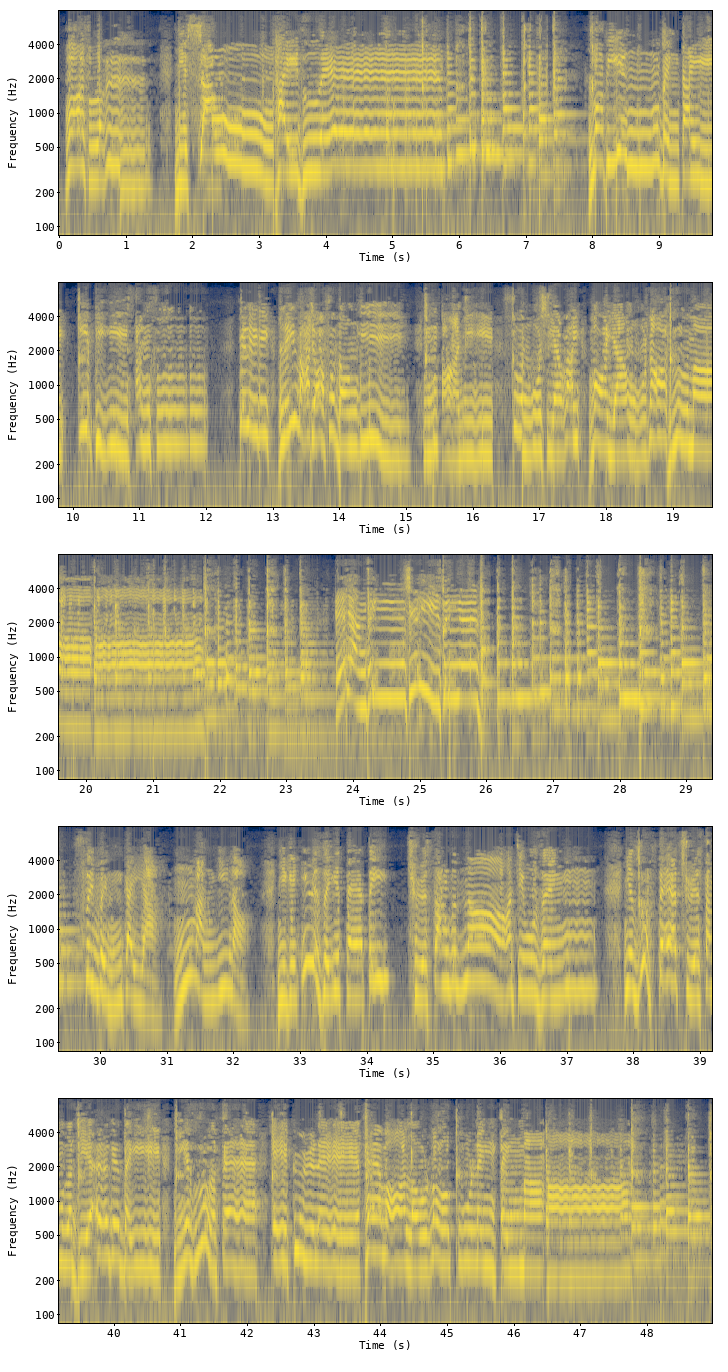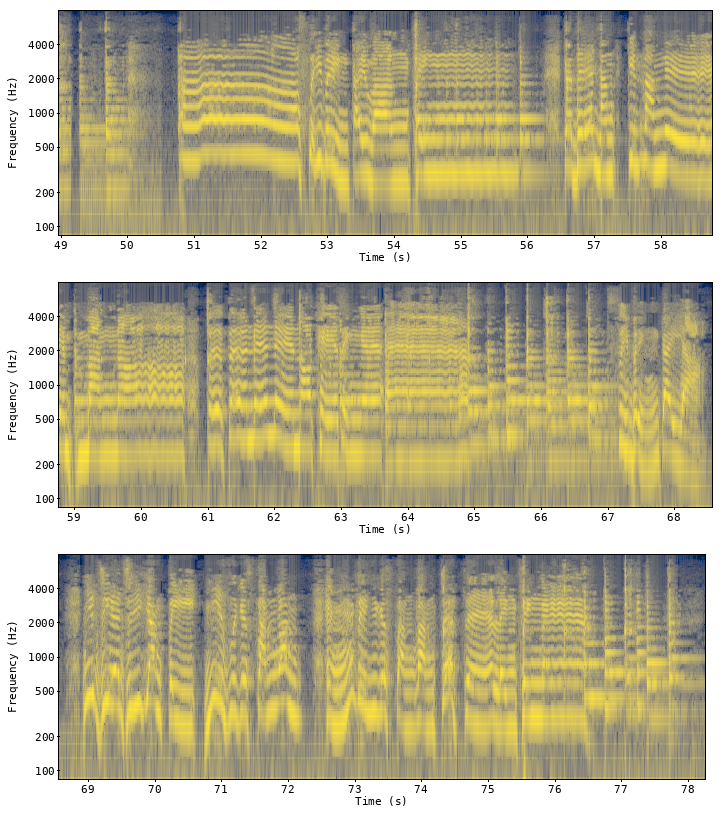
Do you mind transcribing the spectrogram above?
我是你小太子哎，罗宾本该一笔三思。给你的立马就不同意，把你书写完，我要那是嘛？哎，两听学一声啊，谁问该呀？我问你呢，你个女人带队。去生日那就人，你是犯去生日第二个队，你是犯一个来探望姥姥孤零零吗？啊，谁本该王平？个大娘跟男哎忙呐，爸爸奶奶闹开心哎，谁平该呀？你阶级养卑，你是个商王，我对你个商王这真领情哎。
